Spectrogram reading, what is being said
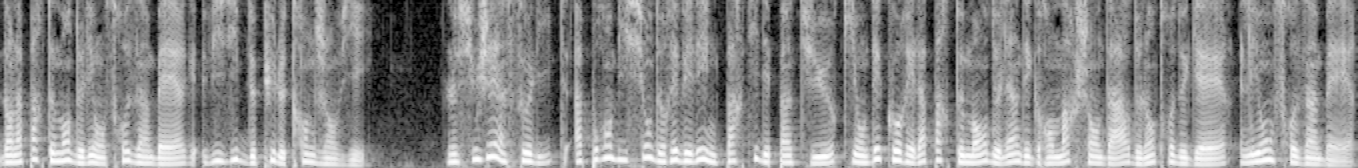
dans l'appartement de Léonce Rosenberg, visible depuis le 30 janvier. Le sujet insolite a pour ambition de révéler une partie des peintures qui ont décoré l'appartement de l'un des grands marchands d'art de l'entre-deux-guerres, Léonce Rosenberg.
